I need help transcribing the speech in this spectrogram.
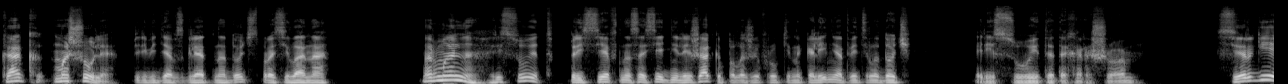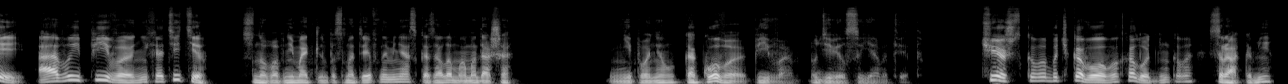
«Как Машуля?» — переведя взгляд на дочь, спросила она. «Нормально, рисует». Присев на соседний лежак и положив руки на колени, ответила дочь. «Рисует это хорошо». «Сергей, а вы пиво не хотите?» Снова внимательно посмотрев на меня, сказала мама Даша. «Не понял, какого пива?» — удивился я в ответ. «Чешского, бочкового, холодненького, с раками»,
